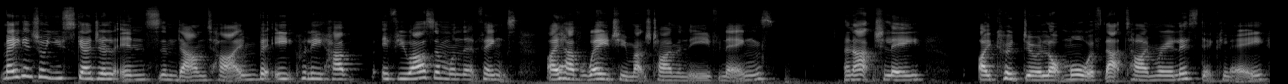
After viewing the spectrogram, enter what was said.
making sure you schedule in some downtime, but equally have if you are someone that thinks I have way too much time in the evenings and actually I could do a lot more with that time realistically,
